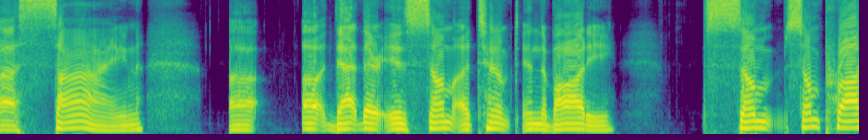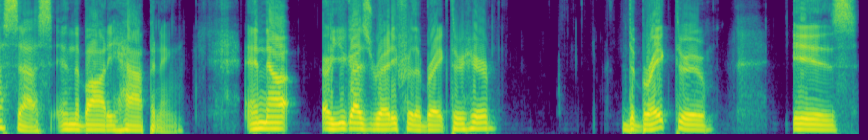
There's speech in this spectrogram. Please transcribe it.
a sign uh, uh, that there is some attempt in the body some some process in the body happening. And now are you guys ready for the breakthrough here? The breakthrough is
